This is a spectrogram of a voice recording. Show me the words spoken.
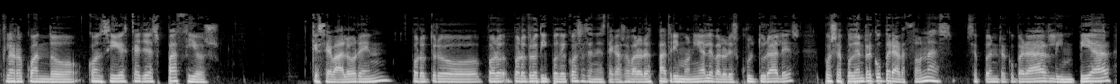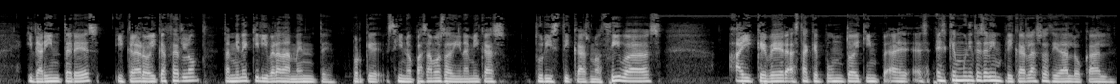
Claro, cuando consigues que haya espacios que se valoren por otro, por, por otro tipo de cosas, en este caso valores patrimoniales, valores culturales, pues se pueden recuperar zonas, se pueden recuperar, limpiar y dar interés. Y claro, hay que hacerlo también equilibradamente, porque si no pasamos a dinámicas turísticas nocivas, hay que ver hasta qué punto hay que... eh, Es es que es muy necesario implicar la sociedad local.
